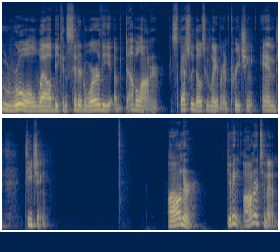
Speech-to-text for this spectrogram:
who rule well be considered worthy of double honor, especially those who labor in preaching and teaching. Honor, giving honor to them.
